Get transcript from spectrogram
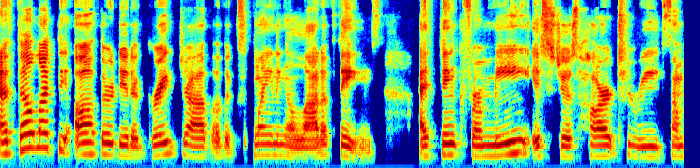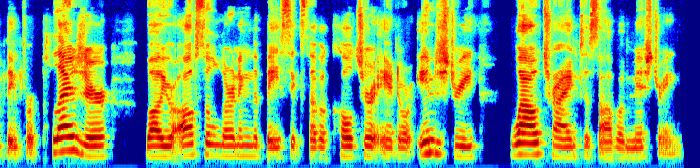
I felt like the author did a great job of explaining a lot of things. I think for me, it's just hard to read something for pleasure while you're also learning the basics of a culture and or industry while trying to solve a mystery.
